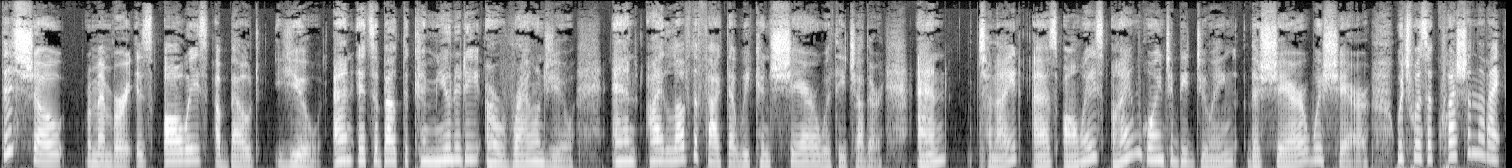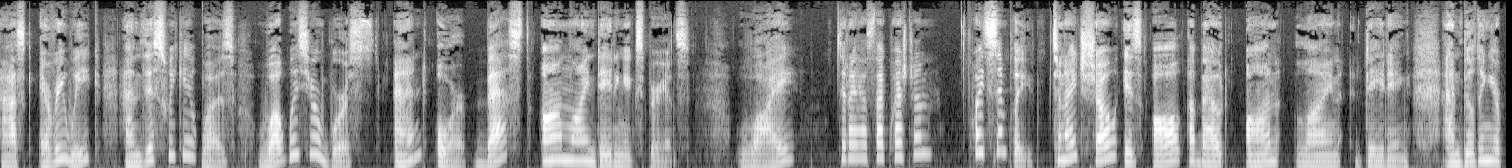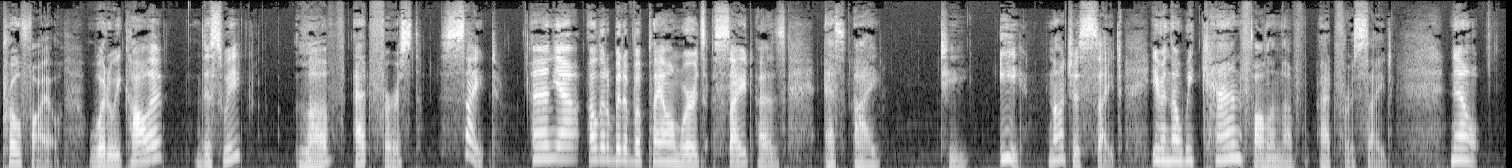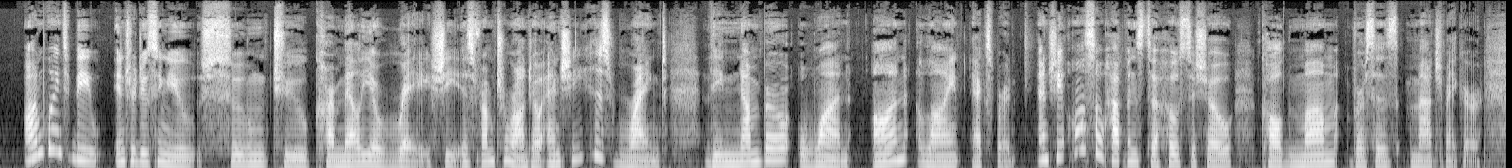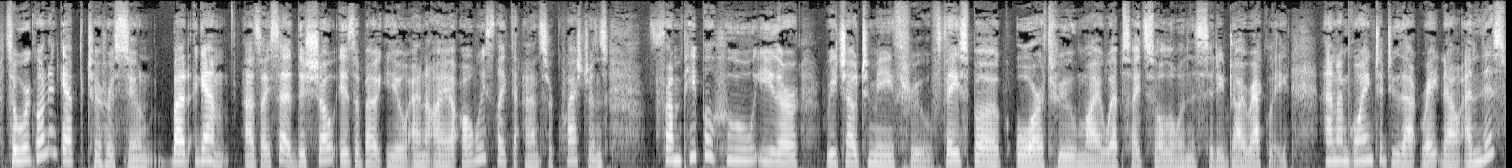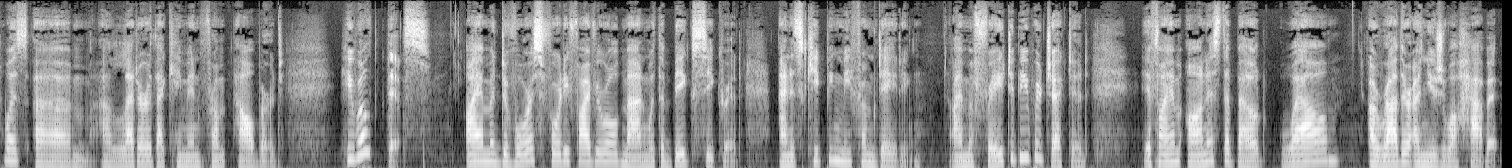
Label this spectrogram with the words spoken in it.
This show remember, is always about you and it's about the community around you. And I love the fact that we can share with each other. And tonight, as always, I am going to be doing the share with share, which was a question that I ask every week. And this week it was, what was your worst and or best online dating experience? Why did I ask that question? Quite simply, tonight's show is all about online dating and building your profile. What do we call it this week? Love at first sight. And yeah, a little bit of a play on words, sight as S I T E, not just sight, even though we can fall in love at first sight. Now, I'm going to be introducing you soon to Carmelia Ray. She is from Toronto and she is ranked the number one online expert. And she also happens to host a show called Mom versus Matchmaker. So we're going to get to her soon. But again, as I said, this show is about you. And I always like to answer questions from people who either reach out to me through Facebook or through my website, Solo in the City, directly. And I'm going to do that right now. And this was um, a letter that came in from Albert. He wrote this. I am a divorced 45 year old man with a big secret, and it's keeping me from dating. I am afraid to be rejected if I am honest about, well, a rather unusual habit.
